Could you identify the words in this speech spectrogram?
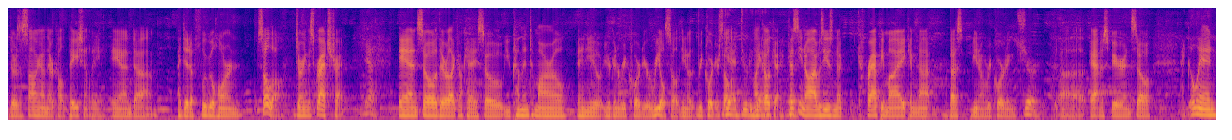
there's a song on there called Patiently, and um, I did a flugelhorn solo during the scratch track. Yeah. And so they're like, okay, so you come in tomorrow and you you're gonna record your real solo, you know, record your solo. Yeah, do it I'm like, okay, because Right. you know I was using a crappy mic and not best, you know, recording Sure. uh, atmosphere, and so I go in,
